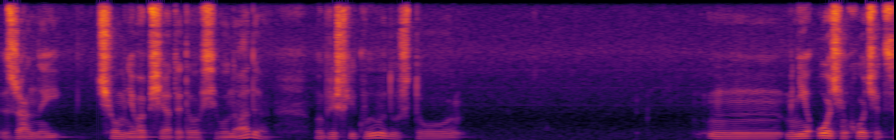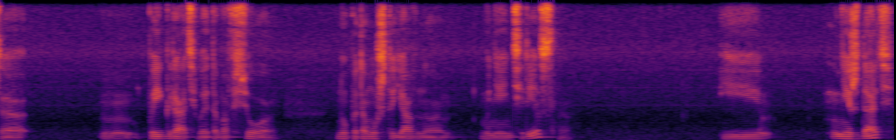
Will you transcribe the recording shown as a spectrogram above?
с Жанной, что мне вообще от этого всего надо, мы пришли к выводу, что мне очень хочется поиграть в это во все, ну, потому что явно мне интересно, и не ждать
